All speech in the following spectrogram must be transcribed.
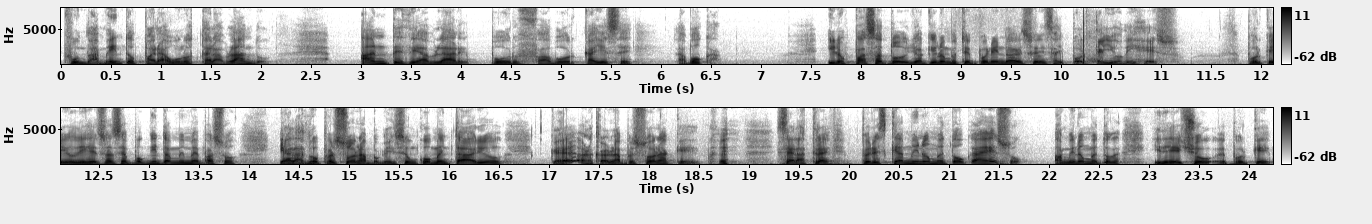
fundamentos para uno estar hablando. Antes de hablar, por favor, cállese la boca. Y nos pasa todo. Yo aquí no me estoy poniendo a veces, ¿por qué yo dije eso? porque yo dije, eso hace poquito a mí me pasó, y a las dos personas, porque hice un comentario que era una persona que se las trae. Pero es que a mí no me toca eso, a mí no me toca. Y de hecho, eh, porque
